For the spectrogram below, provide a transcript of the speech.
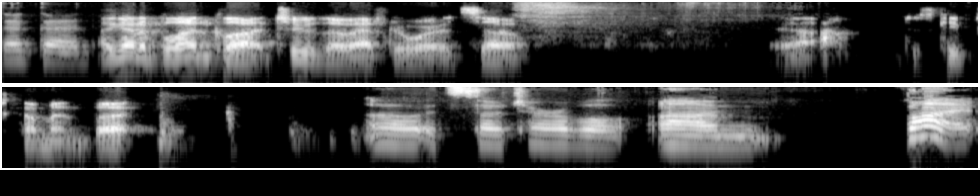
good, good. I got a blood clot too, though, afterwards. So, yeah, just keeps coming. But oh, it's so terrible. Um, but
